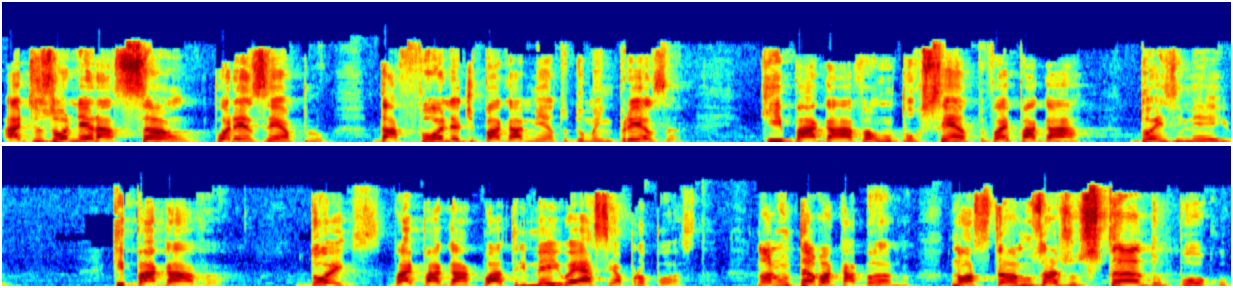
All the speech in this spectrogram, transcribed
A desoneração, por exemplo, da folha de pagamento de uma empresa que pagava 1%, vai pagar 2,5%. Que pagava 2, vai pagar 4,5%. Essa é a proposta. Nós não estamos acabando, nós estamos ajustando um pouco,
